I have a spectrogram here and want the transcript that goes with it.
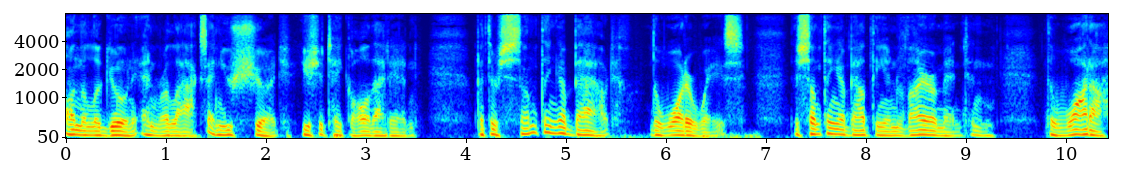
on the lagoon and relax, and you should. You should take all that in. But there's something about the waterways, there's something about the environment and the water,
